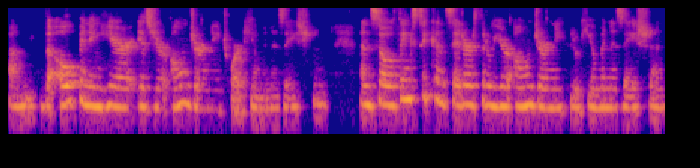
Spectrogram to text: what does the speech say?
Um, the opening here is your own journey toward humanization. And so things to consider through your own journey through humanization,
